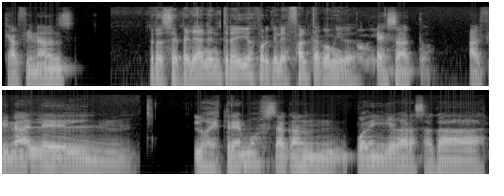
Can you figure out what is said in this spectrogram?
que al final pero se pelean entre ellos porque les falta comida. Exacto. Al final los extremos pueden llegar a sacar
